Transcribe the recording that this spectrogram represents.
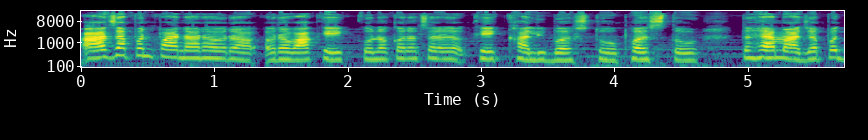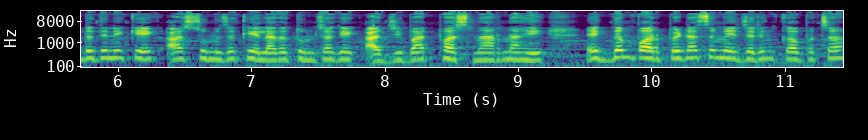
आज आपण पाहणार आहोत रवा केक. कोणाकोणाचा केक खाली बसतो फसतो तर ह्या माझ्या पद्धतीने केक आज तुम्ही जर केला तर तुमचा केक अजिबात फसणार नाही. एकदम परफेक्ट असं मेजरिंग कपचं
